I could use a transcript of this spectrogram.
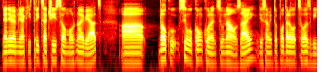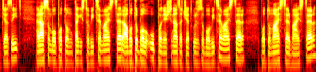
ja neviem, nejakých 30 čísel, možno aj viac a veľkú silnú konkurenciu naozaj, kde sa mi to podarilo celé zvíťaziť. Raz som bol potom takisto vicemajster, alebo to bol úplne ešte na začiatku, že som bol vicemajster, potom majster, majster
